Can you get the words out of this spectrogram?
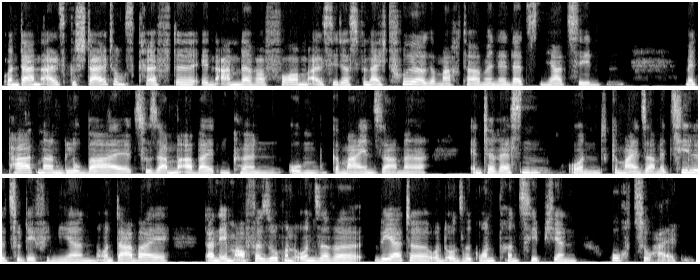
und dann als Gestaltungskräfte in anderer Form, als sie das vielleicht früher gemacht haben in den letzten Jahrzehnten, mit Partnern global zusammenarbeiten können, um gemeinsame Interessen und gemeinsame Ziele zu definieren und dabei dann eben auch versuchen, unsere Werte und unsere Grundprinzipien hochzuhalten.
